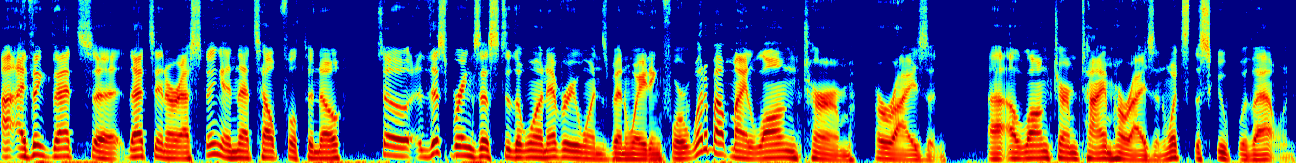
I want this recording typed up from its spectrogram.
I think that's uh, that's interesting and that's helpful to know. So this brings us to the one everyone's been waiting for. What about my long-term horizon? Uh, a long-term time horizon. What's the scoop with that one?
